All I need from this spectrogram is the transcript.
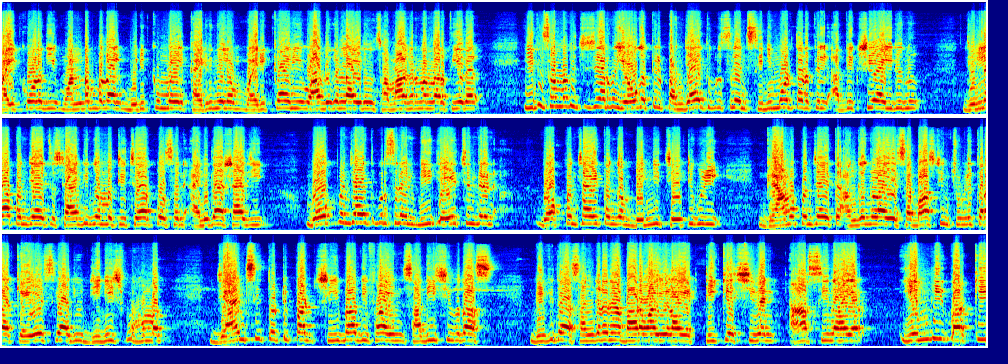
മൈക്കോളജി വണ്ടമ്പതാൽ മുരുക്കുമ്മയിൽ കരിനിലം വരിക്കാരി വാർഡുകളിലായിരുന്നു സമാഹരണം നടത്തിയത്. ഇത് സംബന്ധിച്ച് ചേർന്ന യോഗത്തിൽ പഞ്ചായത്ത് പ്രസിഡന്റ് സിനിമോൾ തടത്തിൽ അധ്യക്ഷയായിരുന്നു. ജില്ലാ panchayat standing committee chairperson Anitha Shaji block panchayat president B Jayachandran block panchayat അംഗം ബെന്നി ചേറ്റുകുഴി ഗ്രാമപഞ്ചായത്ത് അംഗങ്ങളായ സെബാസ്റ്റ്യൻ ചുള്ളിത്തറ കെ എസ് രാജു ജിനീഷ് മുഹമ്മദ് ജാൻസി തൊട്ടിപ്പാട് ഷീബ ദിഫായിൻ സതീഷ് ശിവദാസ് വിവിധ സംഘടനാ ഭാരവാഹികളായ ടി കെ ശിവൻ ആർ സി നായർ എം വി വർക്കി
